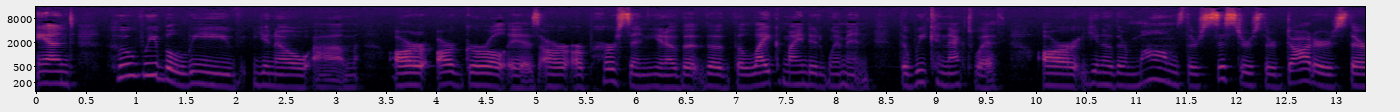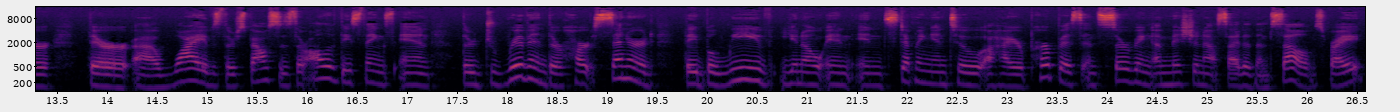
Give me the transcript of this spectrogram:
And who we believe, you know, um, our our girl is, our our person, you know, the the the like-minded women that we connect with are, you know, their moms, their sisters, their daughters, their their uh, wives, their spouses, they're all of these things, and they're driven, they're heart centered, they believe, you know, in, in stepping into a higher purpose and serving a mission outside of themselves, right?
